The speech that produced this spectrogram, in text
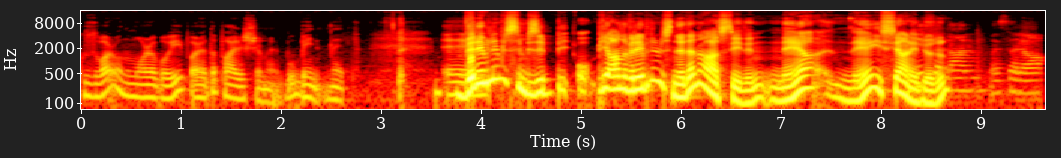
kuzu var. Onu mora boyayıp arada paylaşıyorum. Yani bu benim net. Ee, Verebilir misin bize bir, bir anı verebilir misin? Neden asiydin? Neye neye isyan ediyordun? Mesela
